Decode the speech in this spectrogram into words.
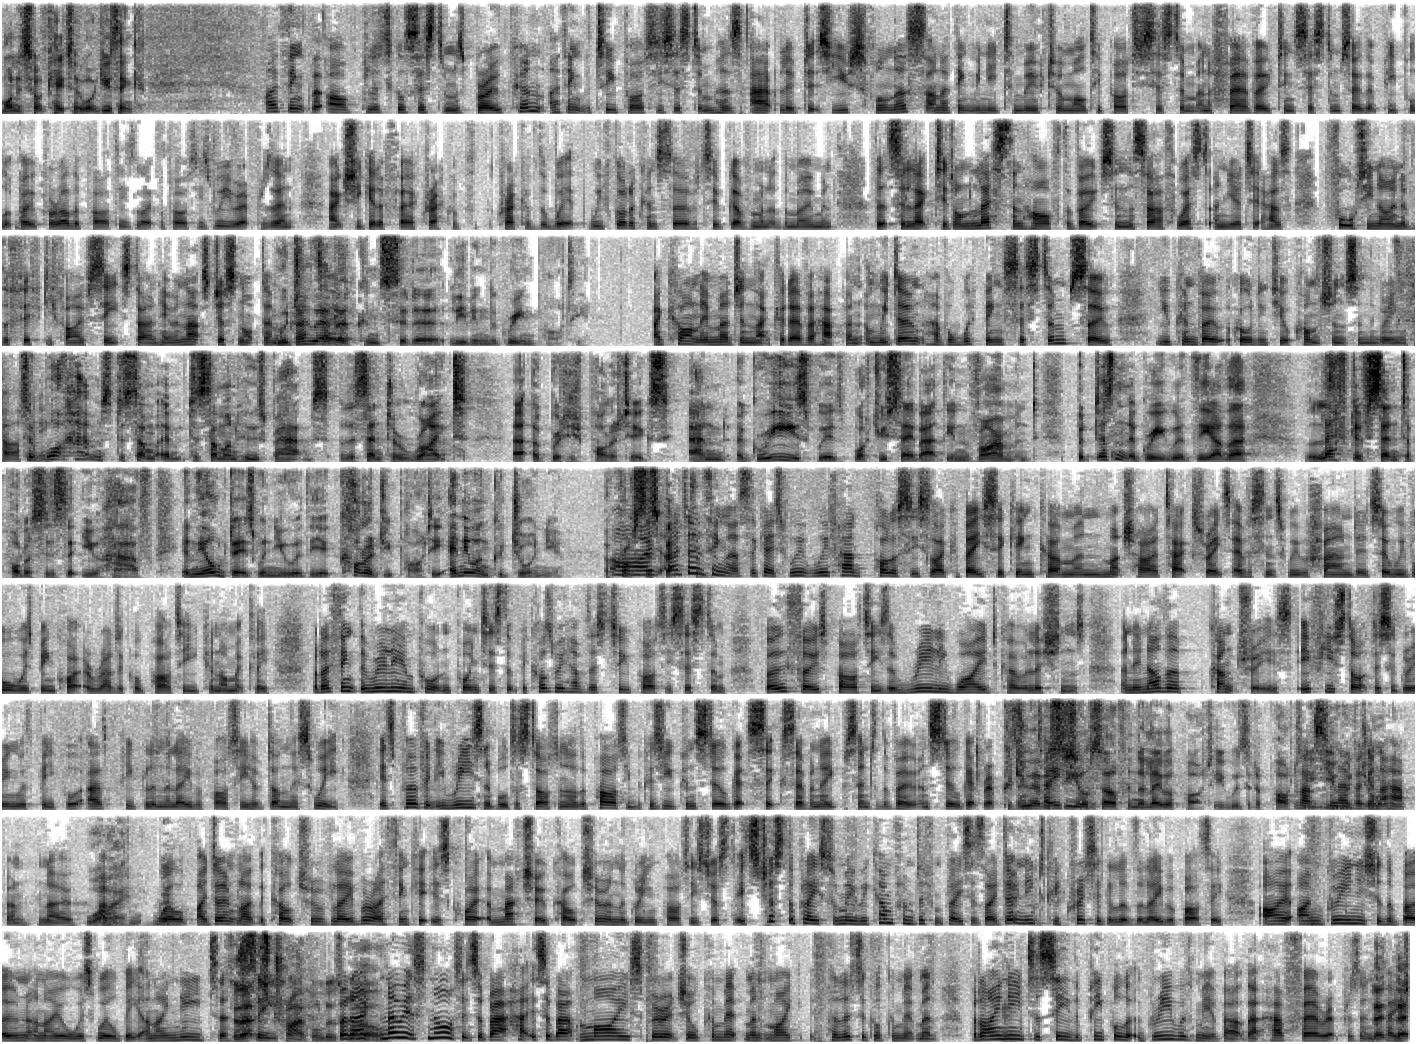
Molly Scott Cato, what do you think? I think that our political system is broken. I think the two-party system has outlived its usefulness, and I think we need to move to a multi-party system and a fair voting system so that people that vote for other parties, like the parties we represent, actually get a fair crack of, crack of the whip. We've got a Conservative government at the moment that's elected on less than half the votes in the southwest, and yet it has 49 of the 55 seats down here, and that's just not democratic. Would you ever consider leaving the Green Party? I can't imagine that could ever happen. And we don't have a whipping system, so you can vote according to your conscience in the Green Party. So what happens to, some, um, to someone who's perhaps the centre-right uh, of British politics and agrees with what you say about the environment, but doesn't agree with the other left of centre policies that you have? In the old days, when you were the Ecology Party, anyone could join you across oh, the spectrum? I, I don't think that's the case. We, have had policies like a basic income and much higher tax rates ever since we were founded, so we've always been quite a radical party economically. But I think the really important point is that because we have this two-party system, both those parties are really wide coalitions. And in other countries, if you start disagreeing with people, as people in the Labour Party have done this week, it's perfectly reasonable to start another party because you can still get 6, 7, 8% of the vote and still get representation. Could you ever see yourself in the Labour Party? Was it a party That's that you never going to happen, no. Why? Um, well, I don't like the culture of Labour. Labour. I think it is quite a macho culture, and the Green Party's just, it's just the place for me. We come from different places. I don't need okay. to be critical of the Labour Party. I, I'm greenish to the bone, and I always will be, and I need to so that's see... tribal as but well. I, no, it's not. It's about, it's about my spiritual commitment, my political commitment. But I okay. need to see the people that agree with me about that have fair representation. Let, let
